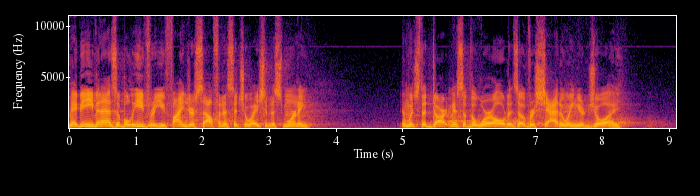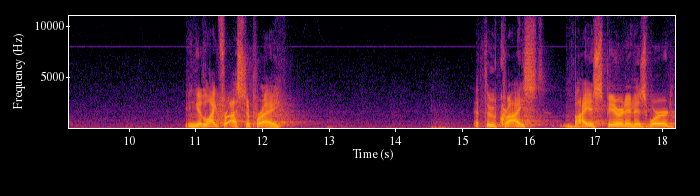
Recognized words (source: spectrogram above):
Maybe even as a believer, you find yourself in a situation this morning in which the darkness of the world is overshadowing your joy. And you'd like for us to pray that through Christ, by His Spirit and His Word,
